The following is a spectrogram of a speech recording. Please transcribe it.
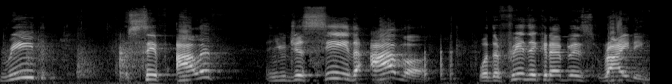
read Sif Aleph, and you just see the Ava, what the Frierdiker Rebbe is writing.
